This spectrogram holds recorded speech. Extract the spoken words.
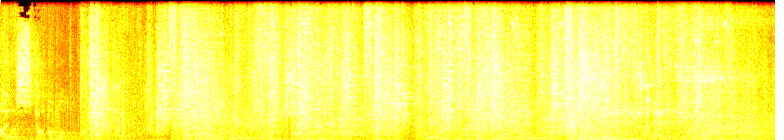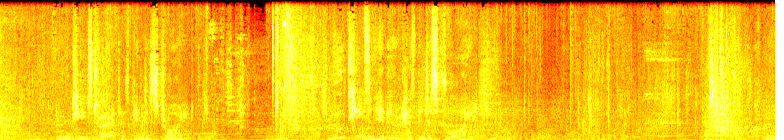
Unstoppable. Blue Team's turret has been destroyed. Blue Team's inhibitor has been destroyed.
